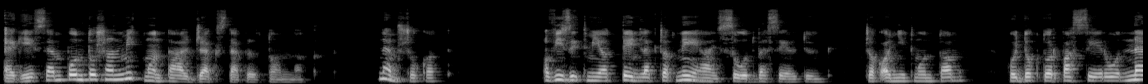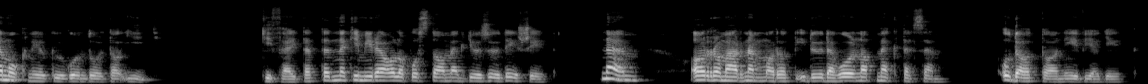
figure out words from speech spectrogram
Egészen pontosan mit mondtál Jack Stapletonnak? Nem sokat. A vizit miatt tényleg csak néhány szót beszéltünk. Csak annyit mondtam, hogy dr. Passero nem ok nélkül gondolta így. Kifejtetted neki, mire alapozta a meggyőződését? Nem, arra már nem maradt idő, de holnap megteszem. Odaadta a névjegyét.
